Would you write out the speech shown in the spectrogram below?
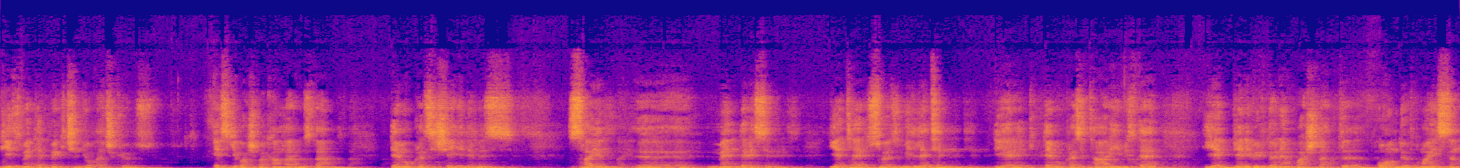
hizmet etmek için yola çıkıyoruz. Eski başbakanlarımızdan demokrasi şehidimiz Sayın e, Menderes'in yeter söz milletin diyerek demokrasi tarihimizde yepyeni bir dönem başlattığı 14 Mayıs'ın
